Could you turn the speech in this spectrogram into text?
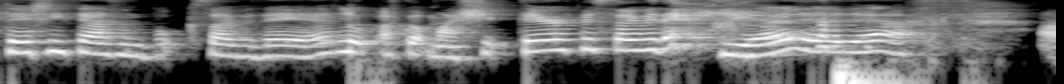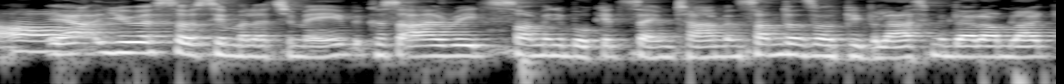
thirty thousand books over there. Look, I've got my shit therapist over there. Yeah, yeah, yeah. Oh, Yeah, you are so similar to me because I read so many books at the same time. And sometimes when people ask me that, I'm like,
